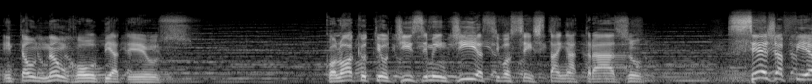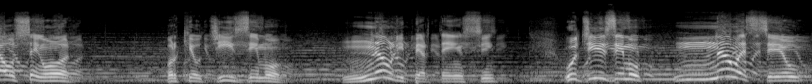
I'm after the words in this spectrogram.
Então não roube a Deus. Coloque o teu dízimo em dia se você está em atraso. Seja fiel ao Senhor, porque o dízimo não lhe pertence. O dízimo não é seu,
